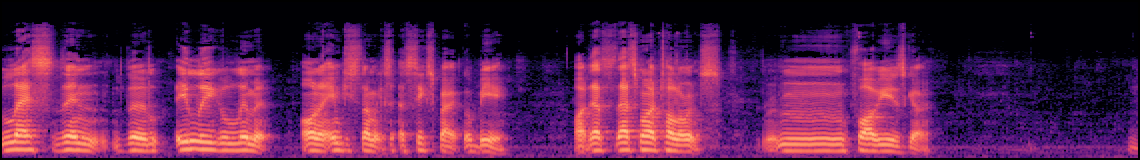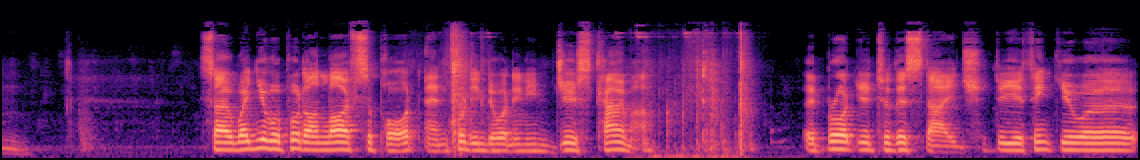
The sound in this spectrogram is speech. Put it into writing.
less than the illegal limit on an empty stomach, a six pack of beer. Right, that's that's my tolerance mm, five years ago. So when you were put on life support and put into an induced coma, it brought you to this stage. Do you think you were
